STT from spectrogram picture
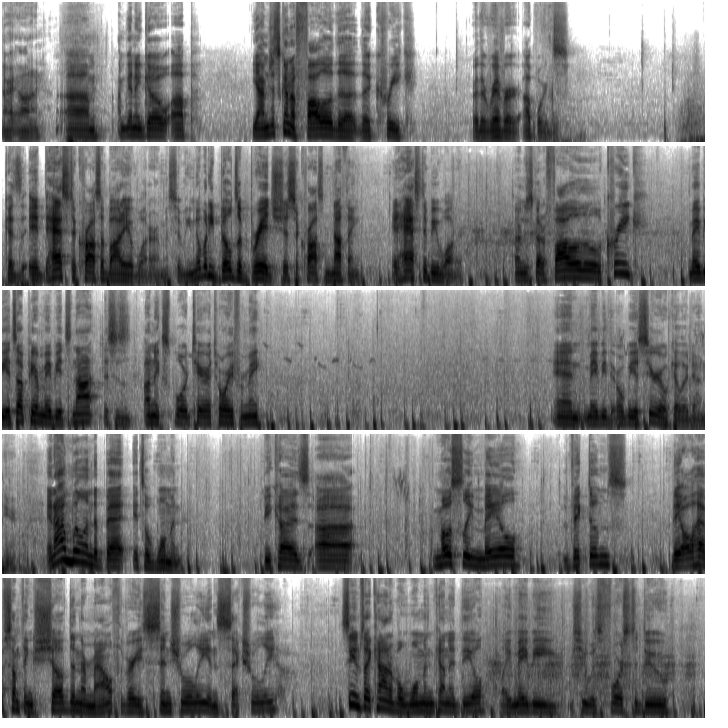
All right, on. Um, I'm gonna go up. Yeah, I'm just gonna follow the the creek or the river upwards because it has to cross a body of water. I'm assuming nobody builds a bridge just across nothing. It has to be water. I'm just gonna follow the little creek. Maybe it's up here, maybe it's not. This is unexplored territory for me. And maybe there will be a serial killer down here. And I'm willing to bet it's a woman. Because uh, mostly male victims, they all have something shoved in their mouth very sensually and sexually. Seems like kind of a woman kind of deal. Like maybe she was forced to do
